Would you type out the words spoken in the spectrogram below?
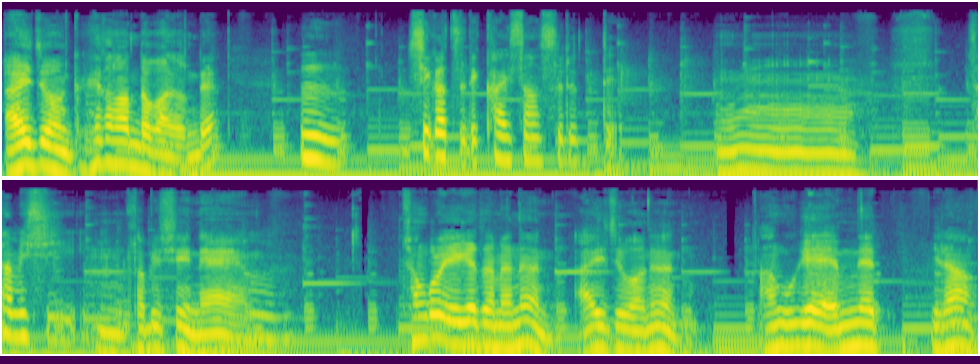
アイズ원 해산한다고 하던데 うん4月で解散するって 음, 寂しい 음 서비스네 うん 참고로 얘기하자면은 아이즈원은 한국의 엠넷이랑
